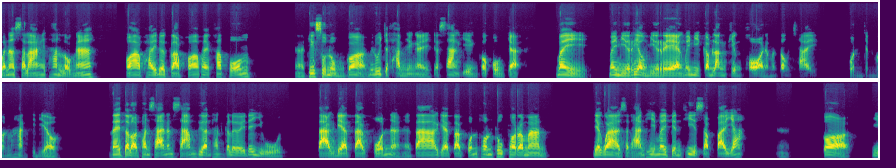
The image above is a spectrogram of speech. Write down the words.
บรรณศาลาให้ท่านหรอกนะ ขออภัยด้วยกลับขออภัยครับผมภิกษุหนุ่มก็ไม่รู้จะทํำยังไง จะสร้างเองก็คงจะไม่ไม่มีเรี่ยวมีแรง ไม่มีกำลังเพียงพอเนี่ยมันต้องใช้คนจำนวนมากทีเดียว ในตลอดพรรษานั้นสามเดือนท่านก็เลยได้อยู่ตากแดดตากฝนน่ะตากแดดตากฝนทนทุกทรมาน เรียกว่าสถานที่ไม่เป็นที่สัปปายะก็มี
